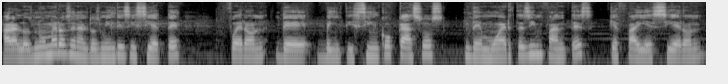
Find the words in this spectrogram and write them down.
Ahora, los números en el 2017 fueron de 25 casos de muertes de infantes que fallecieron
